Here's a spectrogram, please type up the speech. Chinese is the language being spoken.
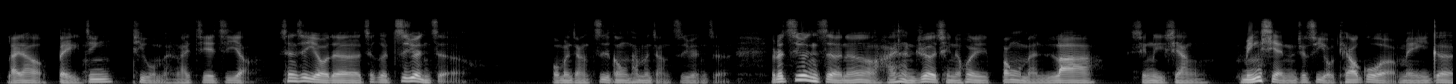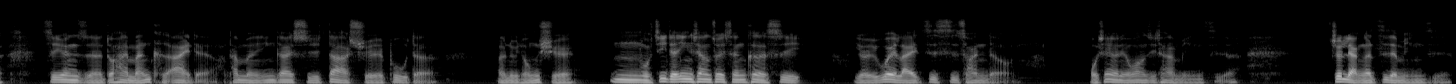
来到北京替我们来接机啊，甚至有的这个志愿者，我们讲志工，他们讲志愿者，有的志愿者呢还很热情的会帮我们拉行李箱，明显的就是有挑过每一个志愿者都还蛮可爱的，他们应该是大学部的呃女同学，嗯，我记得印象最深刻是有一位来自四川的，我现在有点忘记她的名字了，就两个字的名字。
